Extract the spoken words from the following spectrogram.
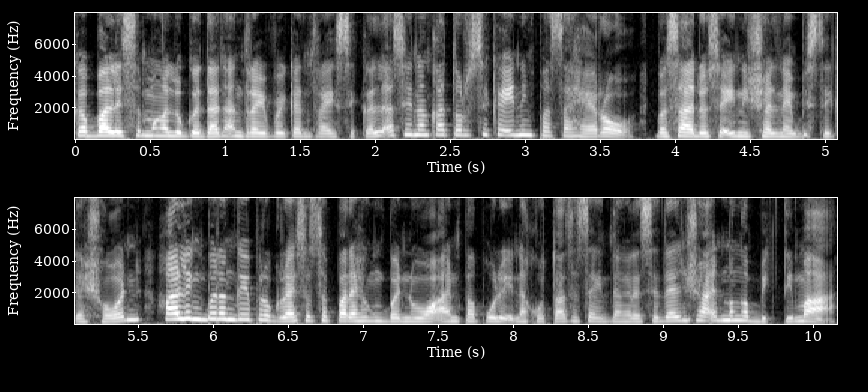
Kabali sa mga lugadan ang driver kan tricycle asin ang 14 kaining pasahero. Basado sa inisyal na investigasyon, haling barangay progreso sa parehong banwaan papuli na kuta sa saintang residensya ang mga biktima.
